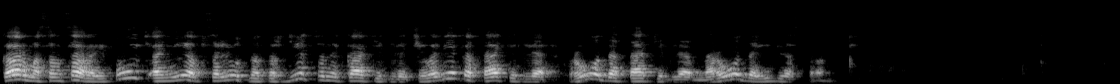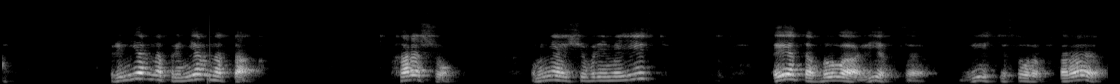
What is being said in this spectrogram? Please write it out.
карма, сансара и путь, они абсолютно тождественны как и для человека, так и для рода, так и для народа и для страны. Примерно, примерно так. Хорошо. У меня еще время есть. Это была лекция 242.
